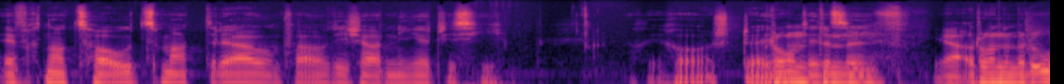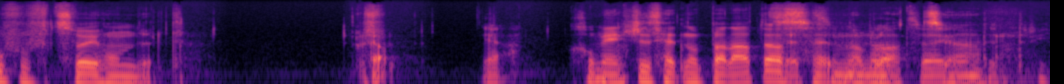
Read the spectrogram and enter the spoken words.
einfach noch das Holzmaterial und vor allem die Scharniere, die sind Runden wir, ja, runden wir auf auf 200. Ja, komm. Mensch, das hat noch Platz. Das hat wir noch Platz, ja. 200 rein.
